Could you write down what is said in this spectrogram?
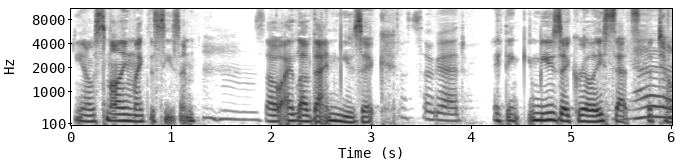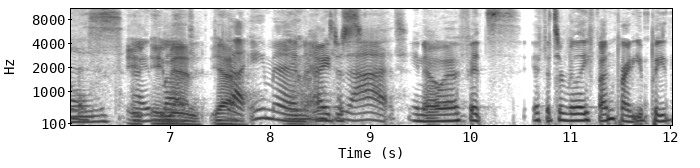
you know, smelling like the season. Mm-hmm. So I love that in music. That's so good. I think music really sets the tone. A- I amen. love- Yeah. amen. Amen I just that. you know, if it's if it's a really fun party, you put,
